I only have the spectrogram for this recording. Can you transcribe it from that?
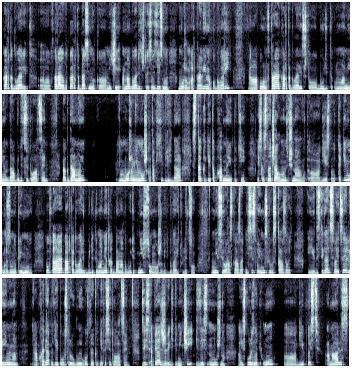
Карта говорит, вторая вот карта, да, семерка мечей, она говорит, что если здесь мы можем откровенно поговорить, то вторая карта говорит, что будет момент, да, будет ситуация, когда мы мы можем немножко так хитрить, да, искать какие-то обходные пути. Если сначала мы начинаем вот, э, действовать таким образом напрямую, то вторая карта говорит, будет и момент, когда надо будет не все, может быть, говорить в лицо, не все рассказывать, не все свои мысли высказывать и достигать своей цели именно обходя какие-то острые углы, острые какие-то ситуации. Здесь, опять же, видите, мечи, здесь нужно использовать ум, э, гибкость, анализ,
